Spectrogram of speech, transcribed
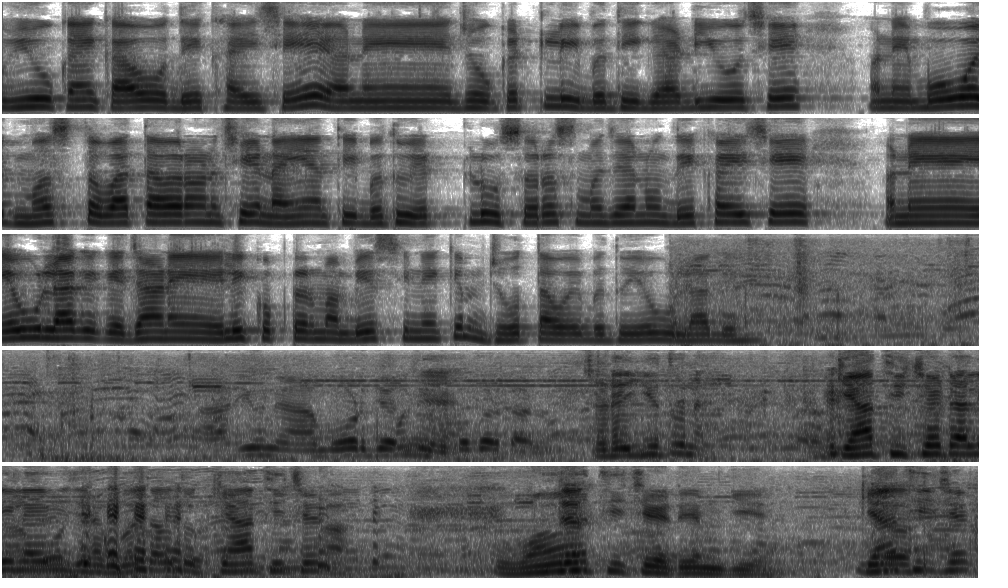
વ્યૂ કંઈક આવો દેખાય છે અને જો કેટલી બધી ગાડીઓ છે અને બહુ જ મસ્ત વાતાવરણ છે અને અહીંયાથી બધું એટલું સરસ મજાનું દેખાય છે અને એવું લાગે કે જાણે હેલિકોપ્ટરમાં બેસીને કેમ જોતા હોય બધું એવું લાગે. ચડાઈ ગયું તું ને? ક્યાંથી છેટ આલી લાવી જરા બતાવ તો ક્યાંથી છેટ? વાંથી છેટ એમ કીએ ક્યાંથી છેટ?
